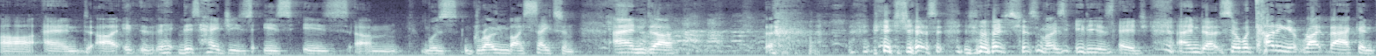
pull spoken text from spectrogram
and uh, it, this hedge is, is, is, um, was grown by Satan. And uh, it's, just, it's just the most hideous hedge. And uh, so we're cutting it right back and,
